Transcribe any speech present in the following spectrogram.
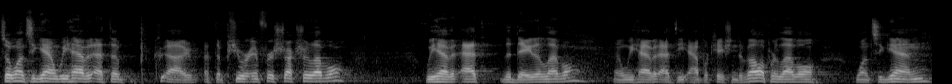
So once again, we have it at the, uh, at the pure infrastructure level, we have it at the data level, and we have it at the application developer level. Once again,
